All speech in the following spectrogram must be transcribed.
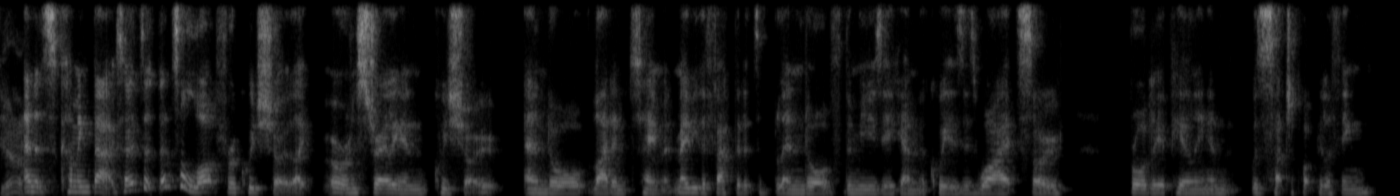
yeah. and it's coming back. So it's a, that's a lot for a quiz show, like or an Australian quiz show and or light entertainment. Maybe the fact that it's a blend of the music and the quiz is why it's so broadly appealing and was such a popular thing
